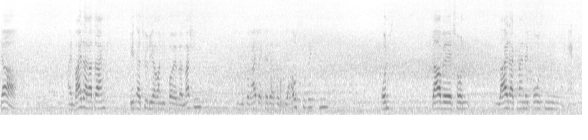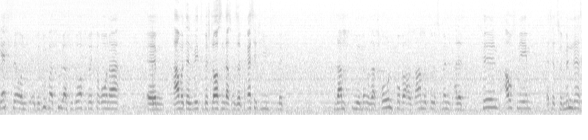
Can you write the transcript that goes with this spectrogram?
Ja, ein weiterer Dank geht natürlich auch an die Feuerwehr Maschen, die sich bereit erklärt hat, uns hier auszurichten. Und da wir schon leider keine großen Gäste und Besucher zulassen durften durch Corona, ähm, haben wir dann beschlossen, dass unsere Presseteams mit Zusammenspiel mit unserer Drohnengruppe aus Rahmenbezug zumindest alles filmen, aufnehmen, dass wir zumindest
